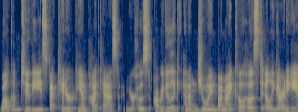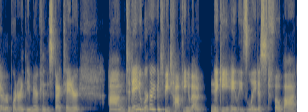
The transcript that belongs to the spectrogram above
Welcome to the Spectator PM podcast. I'm your host, Aubrey Gulick, and I'm joined by my co host, Ellie Gardey, a reporter at the American Spectator. Um, today, we're going to be talking about Nikki Haley's latest faux pas.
